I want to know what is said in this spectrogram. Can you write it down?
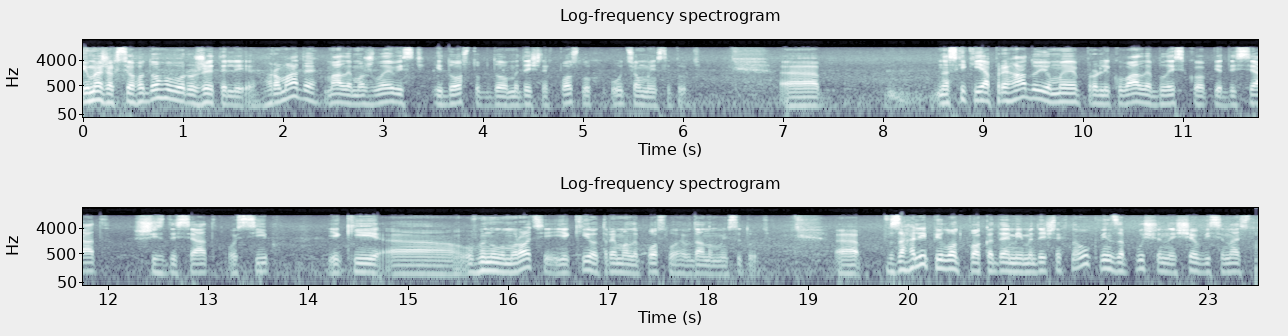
І в межах цього договору жителі громади мали можливість і доступ до медичних послуг у цьому інституті. Е, наскільки я пригадую, ми пролікували близько 50-60 осіб, які е, в минулому році які отримали послуги в даному інституті. Е, Взагалі, пілот по академії медичних наук він запущений ще в 2018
